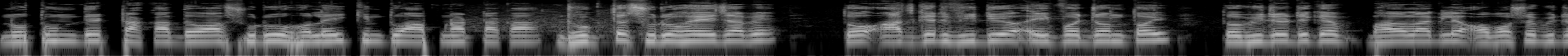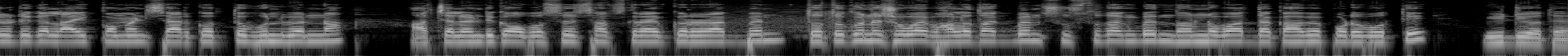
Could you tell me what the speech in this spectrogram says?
নতুনদের টাকা দেওয়া শুরু হলেই কিন্তু আপনার টাকা ঢুকতে শুরু হয়ে যাবে। তো আজকের ভিডিও এই পর্যন্তই। তো ভিডিওটিকে ভালো লাগলে অবশ্যই ভিডিওটিকে লাইক, কমেন্ট, শেয়ার করতে ভুলবেন না। আর চ্যানেলটিকে অবশ্যই সাবস্ক্রাইব করে রাখবেন। ততক্ষণে সবাই ভালো থাকবেন, সুস্থ থাকবেন। ধন্যবাদ। দেখা হবে পরবর্তী ভিডিওতে।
